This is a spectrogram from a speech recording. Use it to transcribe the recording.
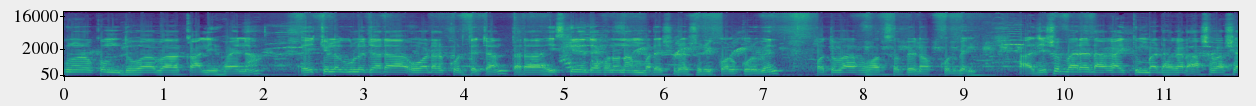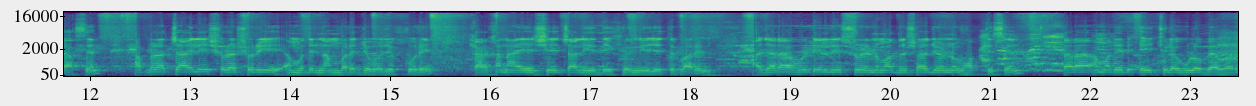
কোনো রকম ধোয়া বা কালি হয় না। এই চুলাগুলো যারা অর্ডার করতে চান, তারা স্ক্রিনে দেখানো নাম্বারে সরাসরি কল করবেন অথবা হোয়াটসঅ্যাপে নক করবেন। আর যেসব বাইরে ঢাকায় কিংবা ঢাকার আশেপাশে আছেন, আপনারা চাইলে সরাসরি আমাদের নাম্বারে যোগাযোগ করে কারখানায় এসে চালিয়ে দেখেও নিয়ে যেতে পারেন। আর যারা হোটেল রেস্টুরেন্ট মাদ্রাসার জন্য ভাবতেছেন, তারা আমাদের এই চুলাগুলো ব্যবহার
